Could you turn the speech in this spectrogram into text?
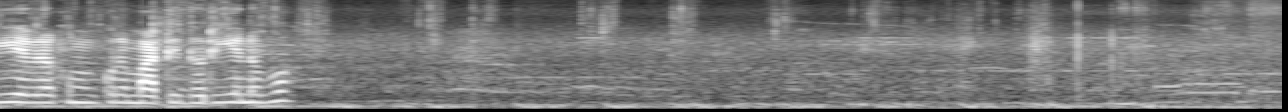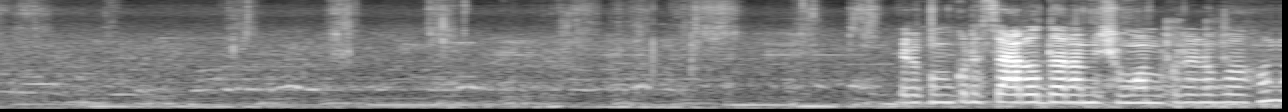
দিয়ে এরকম করে মাটি ধরিয়ে নেব। এরকম করে চারোদার আমি সমান করে নেব এখন।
